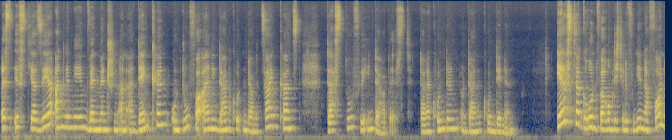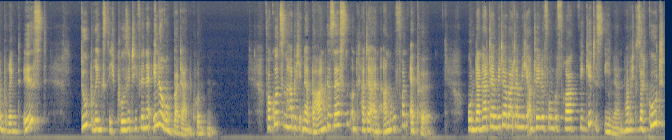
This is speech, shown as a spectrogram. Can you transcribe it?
es ist ja sehr angenehm, wenn Menschen an einen denken und du vor allen Dingen deinem Kunden damit zeigen kannst, dass du für ihn da bist, deiner Kunden und deinen Kundinnen. Erster Grund, warum dich Telefonieren nach vorne bringt, ist, Du bringst dich positiv in Erinnerung bei deinen Kunden. Vor kurzem habe ich in der Bahn gesessen und hatte einen Anruf von Apple. Und dann hat der Mitarbeiter mich am Telefon gefragt, wie geht es Ihnen? Habe ich gesagt, gut,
